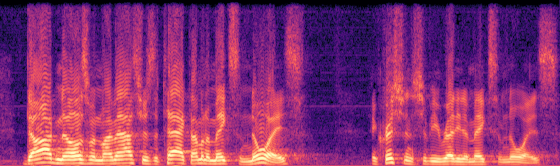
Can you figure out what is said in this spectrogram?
dog knows when my master's attacked, I'm going to make some noise. And Christians should be ready to make some noise.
